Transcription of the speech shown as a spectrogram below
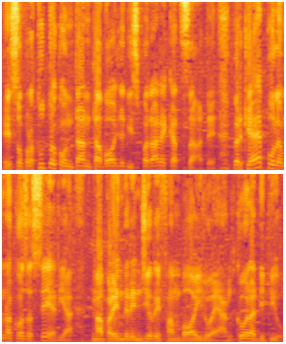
e soprattutto con tanta voglia di sparare cazzate, perché Apple è una cosa seria, ma prendere in giro i fanboy lo è ancora di più.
